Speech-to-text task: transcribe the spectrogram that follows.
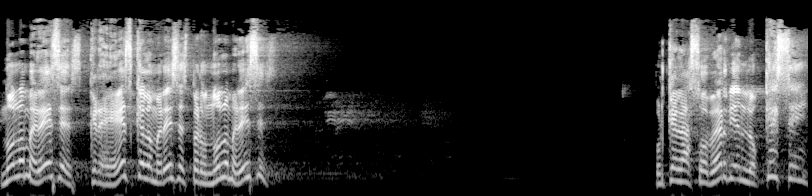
No lo mereces, crees que lo mereces, pero no lo mereces. Porque la soberbia enloquece.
